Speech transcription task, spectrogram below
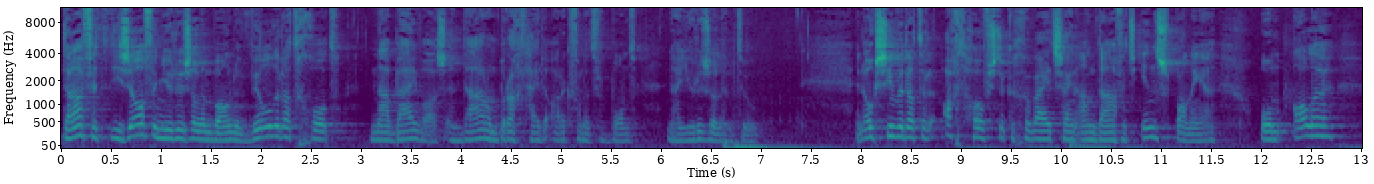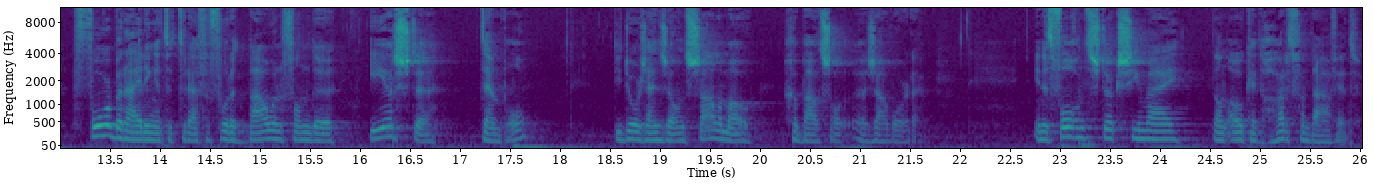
David, die zelf in Jeruzalem woonde, wilde dat God nabij was. En daarom bracht hij de ark van het verbond naar Jeruzalem toe. En ook zien we dat er acht hoofdstukken gewijd zijn aan Davids inspanningen om alle voorbereidingen te treffen voor het bouwen van de eerste tempel, die door zijn zoon Salomo gebouwd uh, zou worden. In het volgende stuk zien wij dan ook het hart van David.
